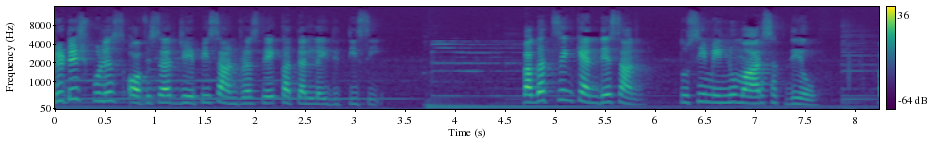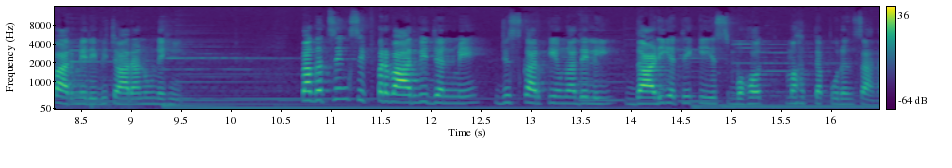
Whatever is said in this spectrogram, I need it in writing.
British police officer JP Saunders ਦੇ ਕਤਲ ਲਈ ਦਿੱਤੀ ਸੀ। ਭਗਤ ਸਿੰਘ ਕਹਿੰਦੇ ਸਨ, ਤੁਸੀਂ ਮੈਨੂੰ ਮਾਰ ਸਕਦੇ ਹੋ, ਪਰ ਮੇਰੇ ਵਿਚਾਰਾਂ ਨੂੰ ਨਹੀਂ। ਭਗਤ ਸਿੰਘ ਸਿੱਖ ਪਰਿਵਾਰ ਵਿੱਚ ਜਨਮੇ, ਜਿਸ ਕਰਕੇ ਉਹਨਾਂ ਦੇ ਲਈ ਦਾੜੀ ਅਤੇ ਕੇਸ ਬਹੁਤ ਮਹੱਤਵਪੂਰਨ ਸਨ।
